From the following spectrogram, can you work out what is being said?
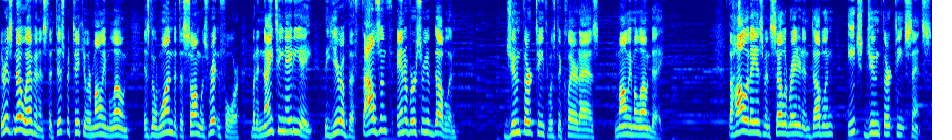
There is no evidence that this particular Molly Malone is the one that the song was written for, but in 1988, the year of the thousandth anniversary of Dublin, June 13th was declared as Molly Malone Day. The holiday has been celebrated in Dublin each June 13th since.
